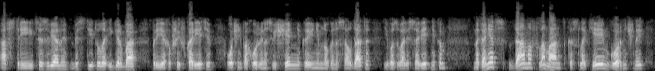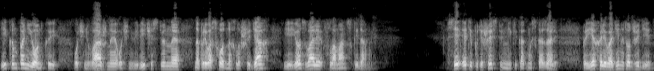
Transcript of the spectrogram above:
австриец из Вены, без титула и герба, приехавший в карете, очень похожий на священника и немного на солдата, его звали советником, наконец, дама-фламандка с лакеем, горничной и компаньонкой, очень важная, очень величественная, на превосходных лошадях, ее звали фламандской дамой. Все эти путешественники, как мы сказали, приехали в один и тот же день,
